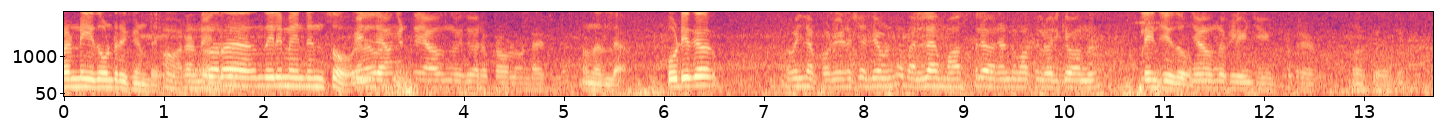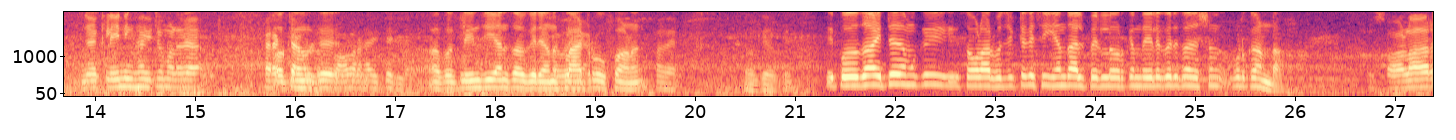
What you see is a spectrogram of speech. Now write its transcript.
റൺ ചെയ്തുകൊണ്ടിരിക്കുന്നുണ്ട്. വേറെ എന്തെങ്കിലും മെയിന്റെനൻസോ അങ്ങനത്തെ യാതൊന്നും ഇതുവരെ പ്രോബ്ലം ഉണ്ടായിട്ടില്ല. ഒന്നുമില്ല പൊടിയൊക്കെ ഇല്ല പൊടിയുടെ ശല്യമുണ്ട്. നല്ല മാസത്തിലോ രണ്ട് മാസത്തിലോ ഒരിക്കൽ വന്ന് ക്ലീൻ ചെയ്തു? ഞാൻ ഒന്ന് ക്ലീൻ ചെയ്യും. അത്രയേ ഉള്ളൂ. ഓക്കെ ഓക്കെ. പിന്നെ ക്ലീനിങ് ഹൈറ്റും വളരെ ഓവർ ഇല്ല. അപ്പോൾ ക്ലീൻ ചെയ്യാൻ സൗകര്യമാണ്. ഫ്ലാറ്റ് റൂഫാണ് അതെ. Okay okay. ഈ പുതുതായിട്ട് നമുക്ക് സോളാർ പ്രൊജക്റ്റ് ഒക്കെ ചെയ്യാൻ താല്പര്യമുള്ളവർക്ക് എന്തെങ്കിലും ഒരു സജഷൻ കൊടുക്കാനുണ്ടോ? സോളാർ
